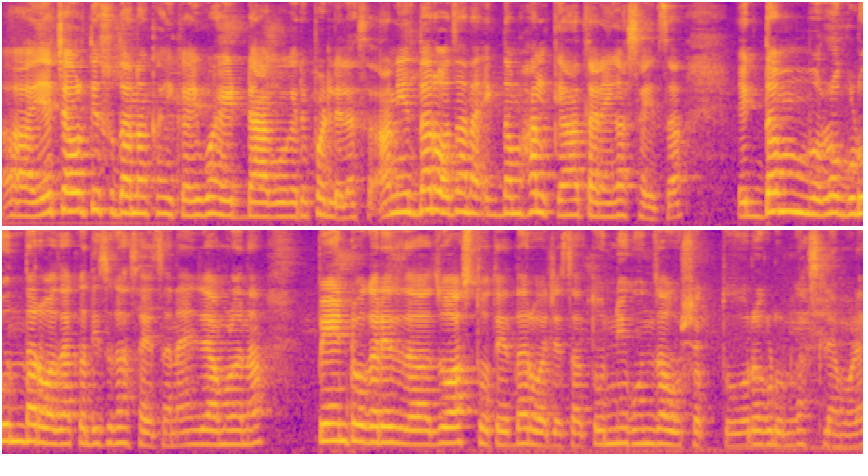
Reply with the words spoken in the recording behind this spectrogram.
याच्यावरती सुद्धा ना काही काही व्हाईट डाग वगैरे पडलेले असतात. आणि दरवाजा ना एकदम हलक्या हाताने घासायचा. एकदम रगडून दरवाजा कधीच घासायचा नाही. ज्यामुळं ना पेंट वगैरे जो असतो ते दरवाजाचा तो निघून जाऊ शकतो रगडून घासल्यामुळे.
